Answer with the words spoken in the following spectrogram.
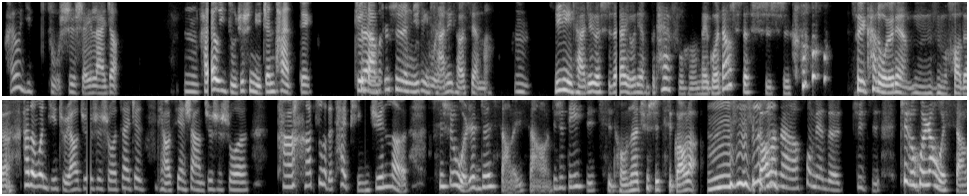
还有一组是谁来着？嗯，还有一组就是女侦探，对，就大就是女警察那条线嘛。嗯，女警察这个实在有点不太符合美国当时的史实，所以看得我有点嗯，好的。他的问题主要就是说，在这四条线上，就是说。他做的太平均了。其实我认真想了一下啊，就是第一集起头呢，确实起高了。嗯，起高了 呢，后面的剧集，这个会让我想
